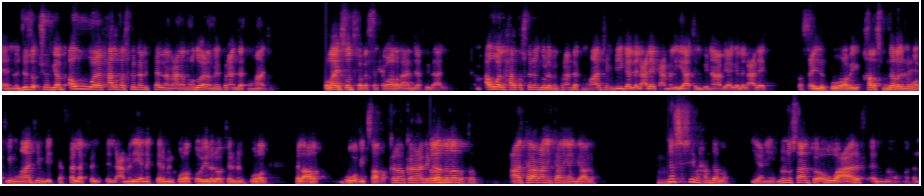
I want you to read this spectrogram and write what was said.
إنه جزء شوف قبل أول الحلقة كنا نتكلم عن الموضوع لما يكون عندك مهاجم. والله صدفة بس الحوار الآن جاء في بالي. أول الحلقة كنا نقول لما يكون عندك مهاجم بيقلل عليك عمليات البناء بيقلل عليك تصعيد الكورة بي... خلص مجرد إنه هو في مهاجم بيتكفل لك في العملية إنك ترمي الكره الطويلة لو ترمي الكره في الأرض هو بيتصرف. كلام كان عني قال بالضبط. آه كلام عني كان قاله. نفس الشيء مع حمد الله. يعني نونو سانتو هو عارف إنه مثلا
